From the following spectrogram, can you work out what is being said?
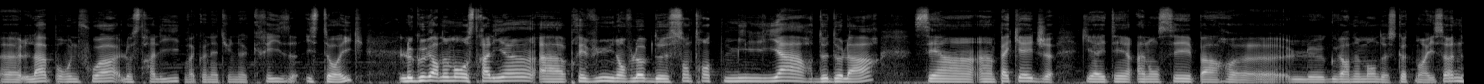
Euh, là, pour une fois, l'Australie va connaître une crise historique. Le gouvernement australien a prévu une enveloppe de 130 milliards de dollars. C'est un, package qui a été annoncé par euh, le gouvernement de Scott Morrison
